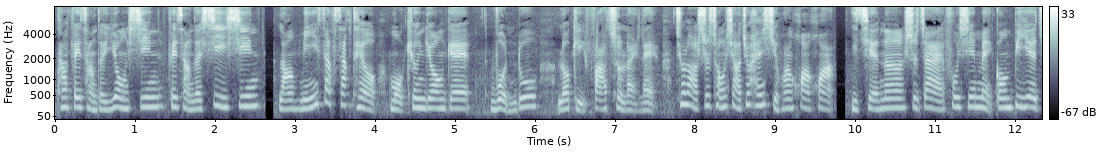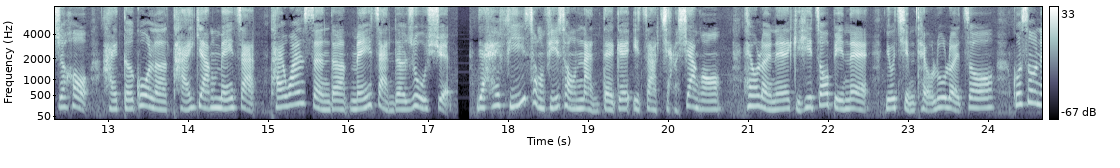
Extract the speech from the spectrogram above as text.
他非常的用心，非常的细心。让米色石头木匠用的纹路攞给发出来嘞。邱老师从小就很喜欢画画，以前呢是在复兴美工毕业之后，还得过了台阳美展、台湾省的美展的入选。也是非常非常难得的一个奖项哦。后来呢，佢去做兵呢，又请投入来做。故说呢，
